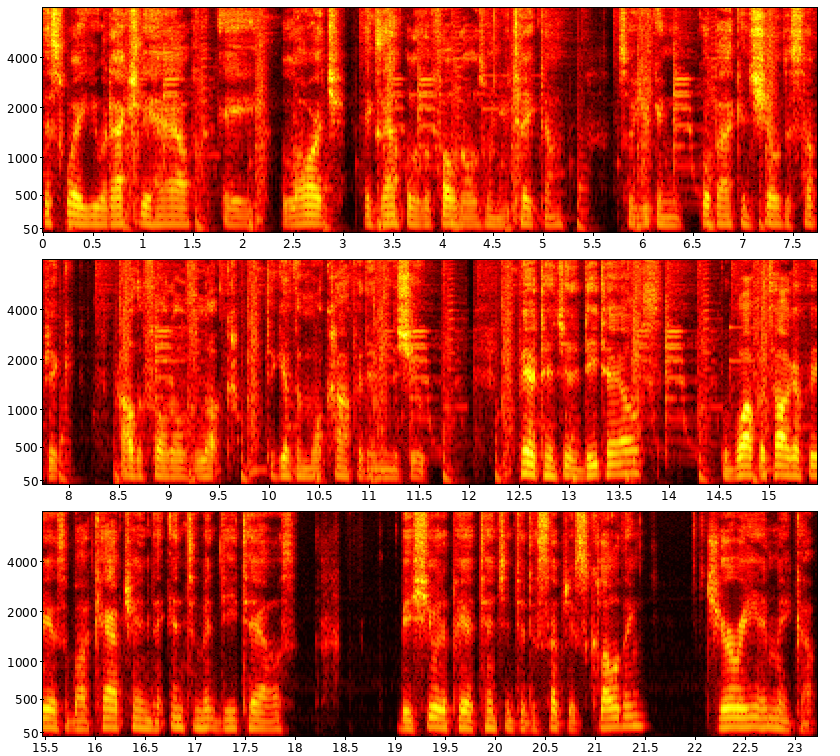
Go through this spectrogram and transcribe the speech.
This way, you would actually have a large example of the photos when you take them so you can go back and show the subject how the photos look to give them more confidence in the shoot. Pay attention to details Boudoir photography is about capturing the intimate details. Be sure to pay attention to the subject's clothing, jewelry, and makeup.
